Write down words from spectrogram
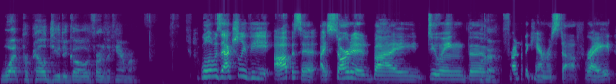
what propelled you to go in front of the camera? Well, it was actually the opposite. I started by doing the okay. front of the camera stuff, right?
